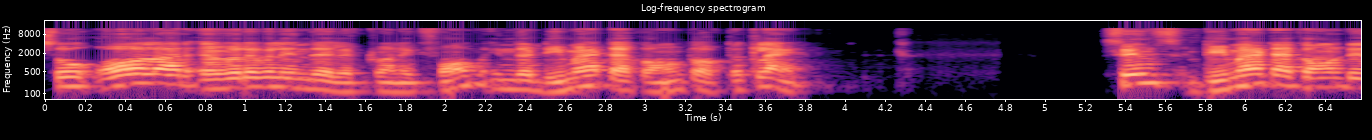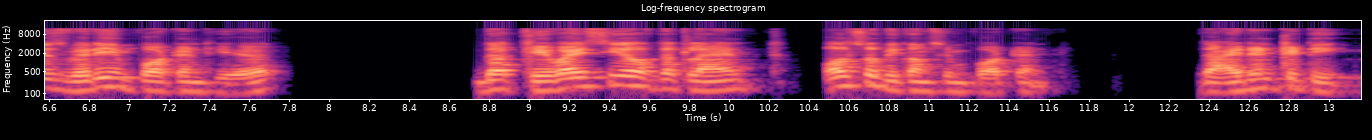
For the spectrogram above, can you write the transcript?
So all are available in the electronic form in the demat account of the client. Since demat account is very important here, the KYC of the client also becomes important. The identity,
